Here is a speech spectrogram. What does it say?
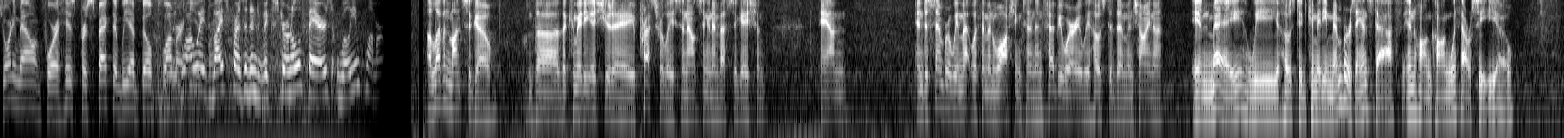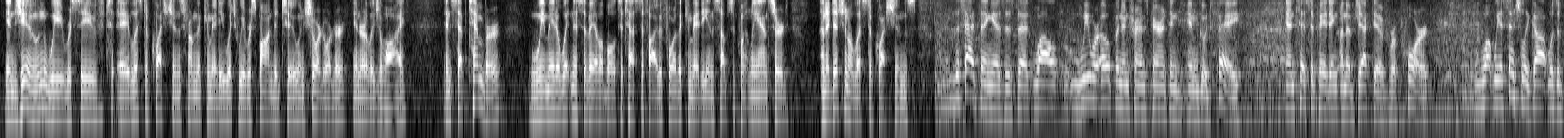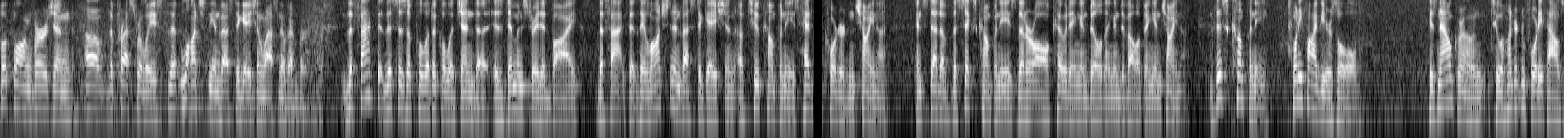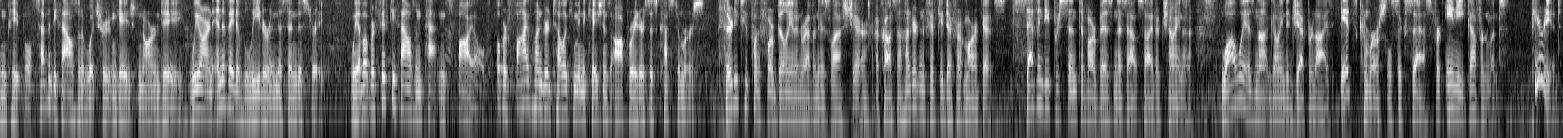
Joining now for his perspective, we have Bill Plummer. Huawei's Vice President of External Affairs, William Plummer. 11 months ago, the, the committee issued a press release announcing an investigation. And in December, we met with them in Washington. In February, we hosted them in China. In May, we hosted committee members and staff in Hong Kong with our CEO. In June, we received a list of questions from the committee, which we responded to in short order in early July. In September, we made a witness available to testify before the committee and subsequently answered an additional list of questions. The sad thing is, is that while we were open and transparent in, in good faith, anticipating an objective report, what we essentially got was a book-long version of the press release that launched the investigation last November. The fact that this is a political agenda is demonstrated by the fact that they launched an investigation of two companies headquartered in China instead of the six companies that are all coding and building and developing in China. This company, 25 years old, has now grown to 140,000 people, 70,000 of which are engaged in R&D. We are an innovative leader in this industry. We have over 50,000 patents filed, over 500 telecommunications operators as customers. 32.4 billion in revenues last year across 150 different markets. 70% of our business outside of China. Huawei is not going to jeopardize its commercial success for any government. Period.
